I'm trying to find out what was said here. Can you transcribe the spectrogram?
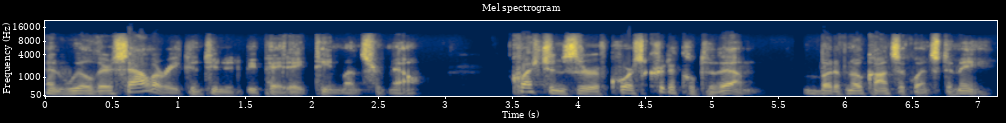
And will their salary continue to be paid 18 months from now? Questions that are, of course, critical to them, but of no consequence to me.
